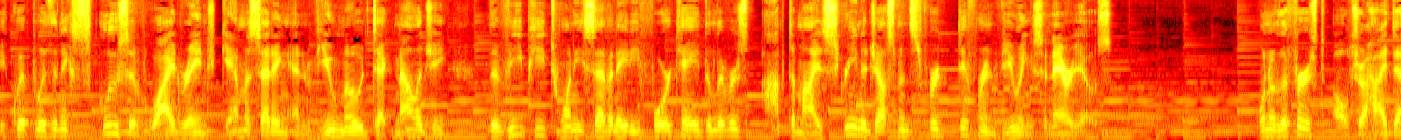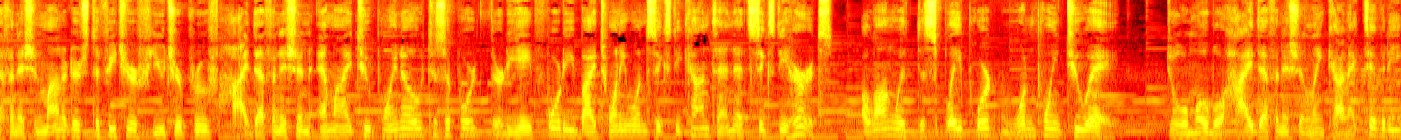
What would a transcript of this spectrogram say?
Equipped with an exclusive wide range gamma setting and view mode technology, the VP2780 k delivers optimized screen adjustments for different viewing scenarios. One of the first ultra high definition monitors to feature future proof high definition MI 2.0 to support 3840 by 2160 content at 60 Hz, along with DisplayPort 1.2a, dual mobile high definition link connectivity,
